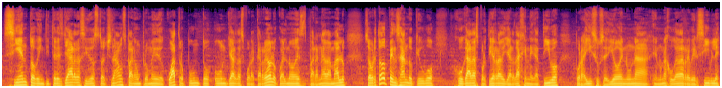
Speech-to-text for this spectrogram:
123 yardas y dos touchdowns para un promedio de 4.1 yardas por acarreo, lo cual no es para nada malo, sobre todo pensando que hubo jugadas por tierra de yardaje negativo. Por ahí sucedió en una, en una jugada reversible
